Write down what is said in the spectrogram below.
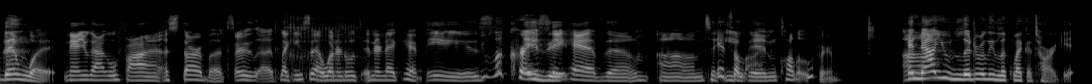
Then what? Now you gotta go find a Starbucks or, uh, like you said, one of those internet cafes. you look crazy. If they have them, um, to It's even call an Uber. and now you Um, literally look like a target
